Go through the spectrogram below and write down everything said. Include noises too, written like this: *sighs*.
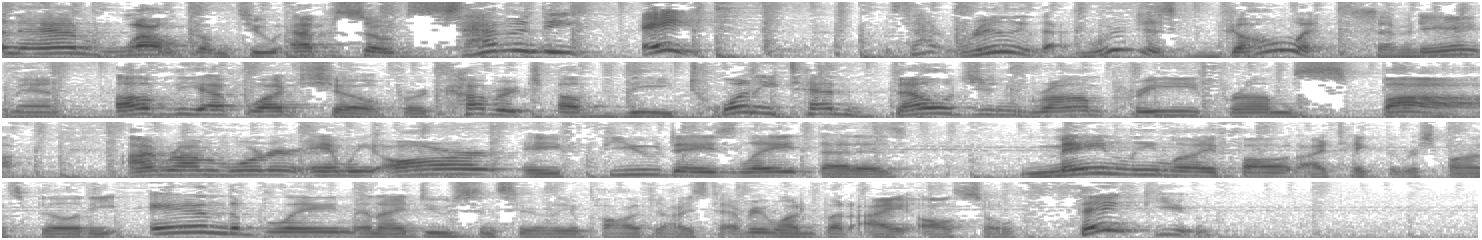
everyone, and welcome to episode 78. Is that really that? We're just going. 78, man. Of the F1 show for coverage of the 2010 Belgian Grand Prix from Spa. I'm Robin Warner, and we are a few days late. That is mainly my fault. I take the responsibility and the blame, and I do sincerely apologize to everyone, but I also thank you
